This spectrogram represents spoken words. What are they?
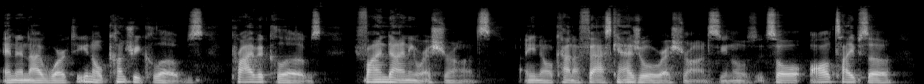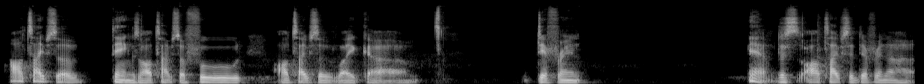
and then i worked you know country clubs private clubs fine dining restaurants you know kind of fast casual restaurants you know so all types of all types of things all types of food all types of like um, different yeah just all types of different uh,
